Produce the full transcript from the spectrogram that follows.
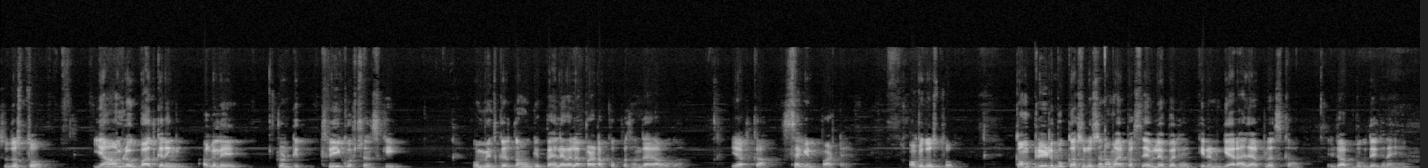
सो दोस्तों यहाँ हम लोग बात करेंगे अगले ट्वेंटी थ्री क्वेश्चन की। उम्मीद करता हूँ कि पहले वाला पार्ट आपको पसंद आया होगा, ये आपका सेकेंड पार्ट है। ओके दोस्तों कंप्लीट बुक का सोल्यूशन हमारे पास अवेलेबल है, किरण ग्यारह हज़ार प्लस का जो आप बुक देख रहे हैं।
